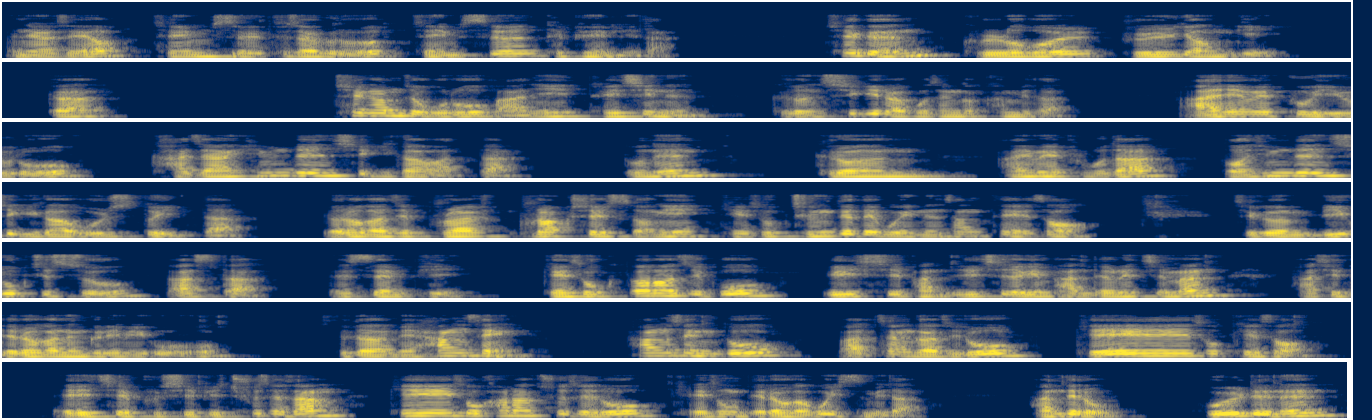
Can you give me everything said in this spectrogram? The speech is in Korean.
안녕하세요. 제임스 투자그룹 제임스 대표입니다. 최근 글로벌 불경기가 체감적으로 많이 되시는 그런 시기라고 생각합니다. IMF 이후로 가장 힘든 시기가 왔다. 또는 그런 IMF보다 더 힘든 시기가 올 수도 있다. 여러 가지 불확, 불확실성이 계속 증대되고 있는 상태에서 지금 미국 지수, 나스닥, S&P 계속 떨어지고 일시 반, 일시적인 반등을 했지만 다시 내려가는 그림이고 그 다음에 항생, 항생도 마찬가지로 계속해서 HFCB 추세상 계속 하락 추세로 계속 내려가고 있습니다. 반대로 골드는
